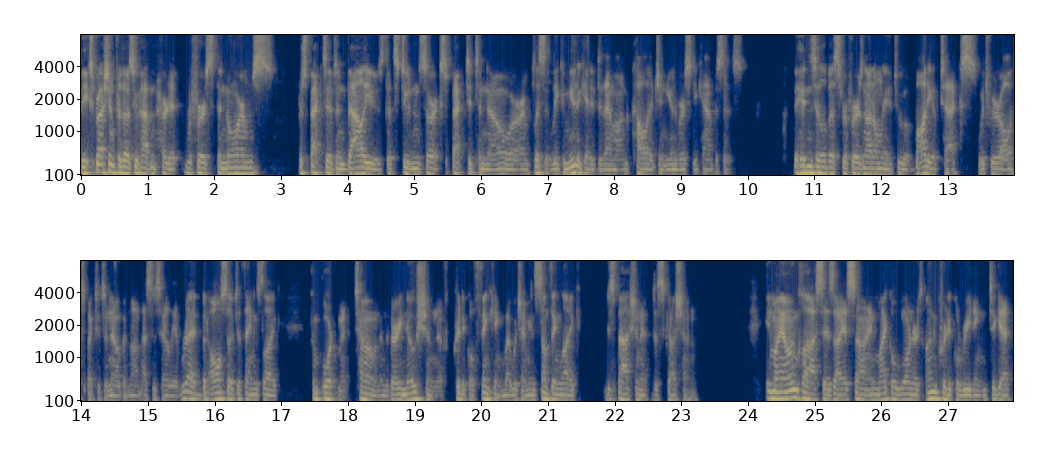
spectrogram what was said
The expression, for those who haven't heard it, refers to the norms, perspectives, and values that students are expected to know or are implicitly communicated to them on college and university campuses. The hidden syllabus refers not only to a body of texts, which we are all expected to know but not necessarily have read, but also to things like comportment, tone, and the very notion of critical thinking, by which I mean something like dispassionate discussion. In my own classes, I assign Michael Warner's uncritical reading to get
